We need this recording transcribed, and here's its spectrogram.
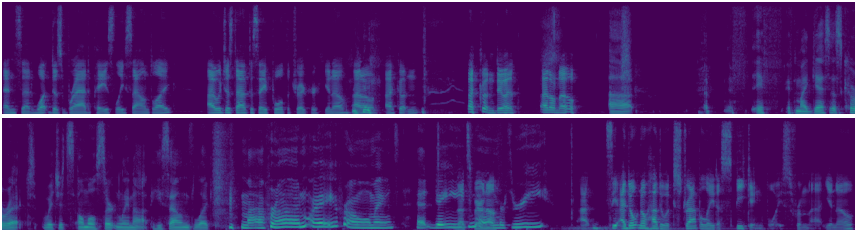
and said, What does Brad Paisley sound like? I would just have to say, Pull the trigger, you know? I don't, I couldn't, I couldn't do it. I don't know. Uh, if if if my guess is correct, which it's almost certainly not, he sounds like my runway romance at gate That's fair enough. number three. I, see, I don't know how to extrapolate a speaking voice from that, you know?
